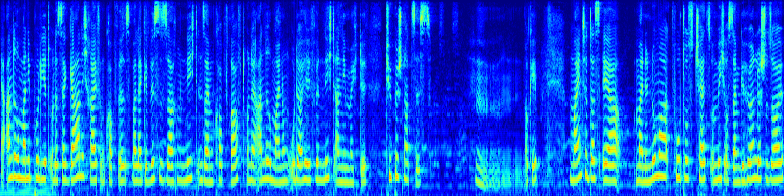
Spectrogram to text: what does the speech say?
er andere manipuliert und dass er gar nicht reif im Kopf ist, weil er gewisse Sachen nicht in seinem Kopf rafft und er andere Meinungen oder Hilfe nicht annehmen möchte. Typisch Narzisst. Hm, okay. Meinte, dass er meine Nummer, Fotos, Chats und mich aus seinem Gehirn löschen soll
